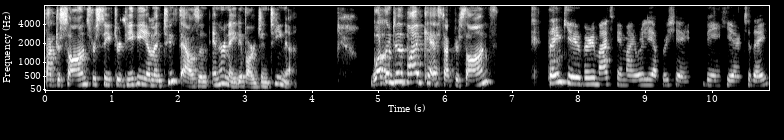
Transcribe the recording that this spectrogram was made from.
Dr. Sanz received her DVM in 2000 in her native Argentina. Welcome to the podcast, Dr. Sanz. Thank you very much, Kim. I really appreciate being here today.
